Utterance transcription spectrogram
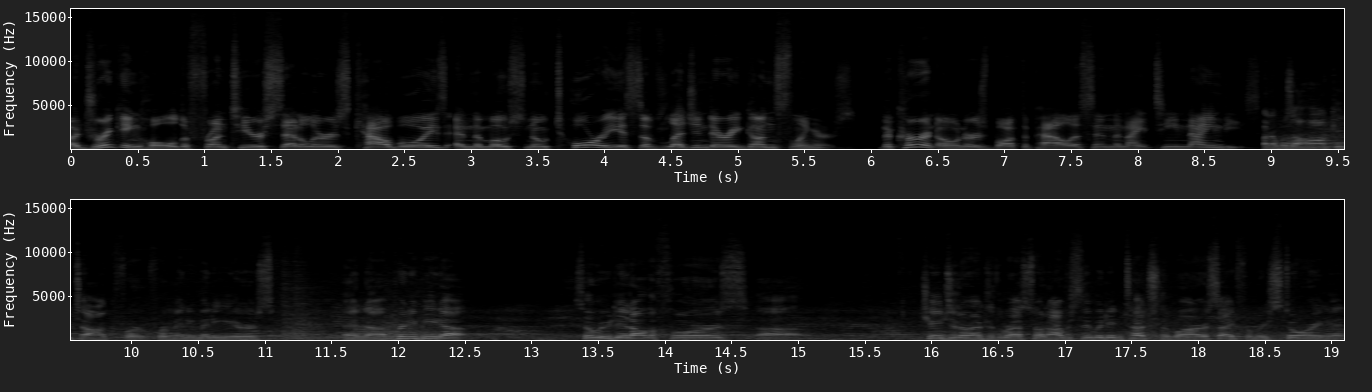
a drinking hole to frontier settlers, cowboys, and the most notorious of legendary gunslingers. The current owners bought the palace in the 1990s. And It was a honky tonk for, for many, many years and uh, pretty beat up. So we did all the floors, uh, changed it around to the restaurant. Obviously, we didn't touch the bar aside from restoring it.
